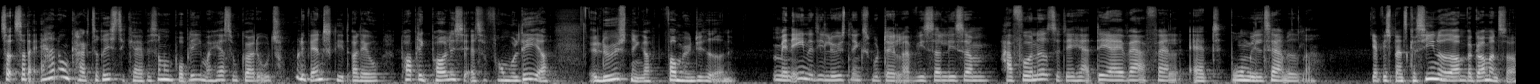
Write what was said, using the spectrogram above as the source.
Så, så der er nogle karakteristika ved sådan nogle problemer her, som gør det utrolig vanskeligt at lave public policy, altså formulere øh, løsninger for myndighederne. Men en af de løsningsmodeller, vi så ligesom har fundet til det her, det er i hvert fald at bruge militærmidler. Ja, hvis man skal sige noget om, hvad gør man så?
